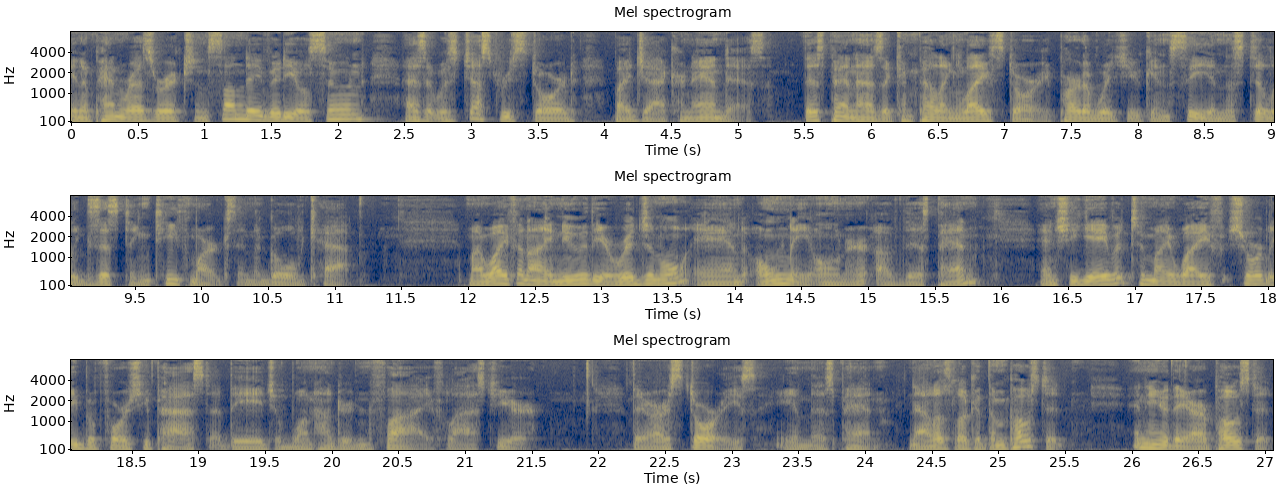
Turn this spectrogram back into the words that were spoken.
in a Pen Resurrection Sunday video soon as it was just restored by Jack Hernandez. This pen has a compelling life story, part of which you can see in the still existing teeth marks in the gold cap. My wife and I knew the original and only owner of this pen, and she gave it to my wife shortly before she passed at the age of 105 last year. There are stories in this pen. Now let's look at them posted. And here they are posted.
